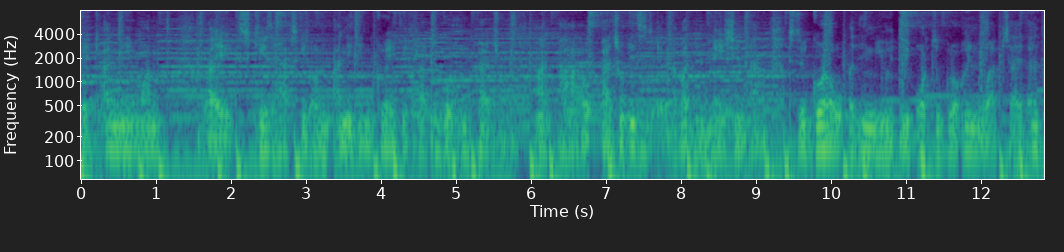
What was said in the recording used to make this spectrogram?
Like anyone, like skills have skills on anything creative, like go on Patreon. And our patron is about donation and to grow in YouTube or to grow in website and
